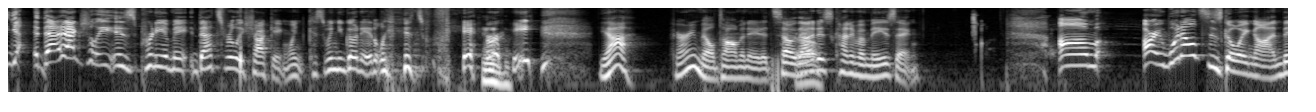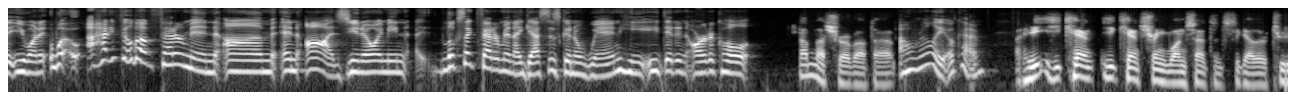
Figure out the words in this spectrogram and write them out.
yeah, that actually is pretty amazing. That's really shocking when because when you go to Italy, it's very, mm. yeah, very male dominated. So yeah. that is kind of amazing. Um. All right, what else is going on that you want to? Well, how do you feel about Fetterman um, and Oz? You know, I mean, looks like Fetterman, I guess, is going to win. He he did an article. I'm not sure about that. Oh, really? Okay. He he can't he can't string one sentence together. Two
